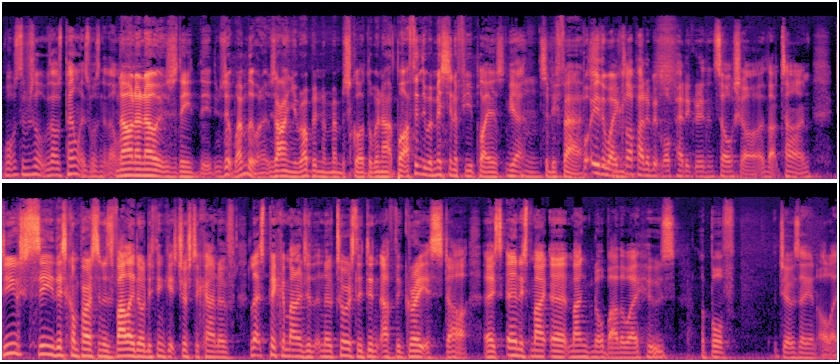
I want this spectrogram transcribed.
what was the result? That was penalties, wasn't it? That one? No, no, no. It was the, the it was at Wembley when it was Arjen Robben. I remember scored the winner, but I think they were missing a few players. Yeah. To be fair, But either way, Klopp had a bit more pedigree than Solskjaer at that time. Do you see this comparison as valid, or do you think it's just a kind of let's pick a manager that notoriously didn't have the greatest start? Uh, it's Ernest Ma- uh, Mangnall, by the way, who's above Jose and Ole.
